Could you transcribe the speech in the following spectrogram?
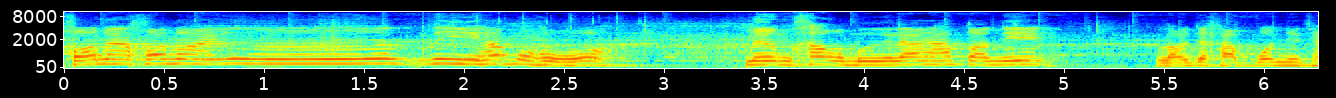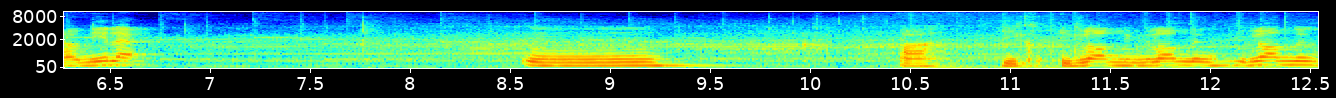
ขอหน่อยขอหน่อยเออนี่ครับโอ้โห เริ่มเข้ามือแล้วนะครับ ตอนนี้เราจะขับวนอยู่แถวนี้แหละ อืมอะอีกอีกรอบหนึ่งรอบหนึ่งอีกรอบหนึ่ง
